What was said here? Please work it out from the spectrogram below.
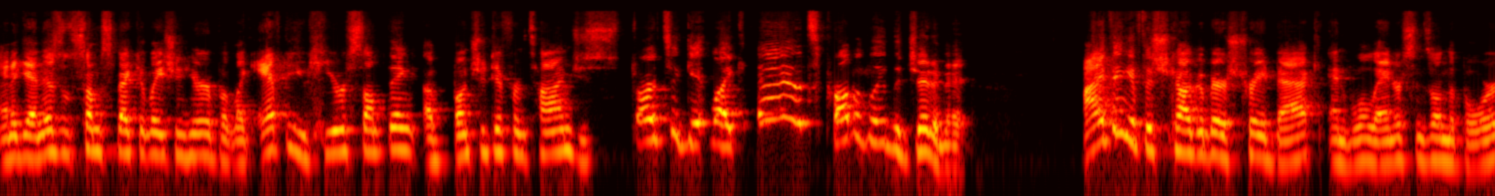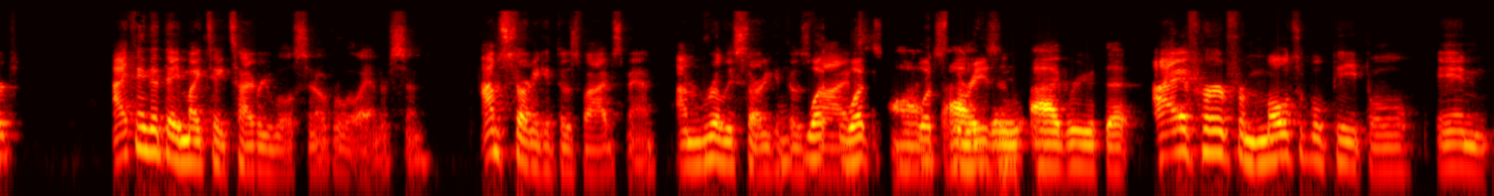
And again, there's some speculation here, but like after you hear something a bunch of different times, you start to get like, eh, it's probably legitimate. I think if the Chicago Bears trade back and Will Anderson's on the board, I think that they might take Tyree Wilson over Will Anderson. I'm starting to get those vibes, man. I'm really starting to get those What vibes. what's what's the I agree- reason? I agree with that. I have heard from multiple people in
